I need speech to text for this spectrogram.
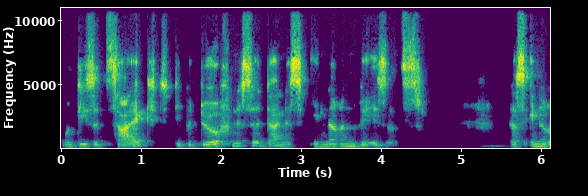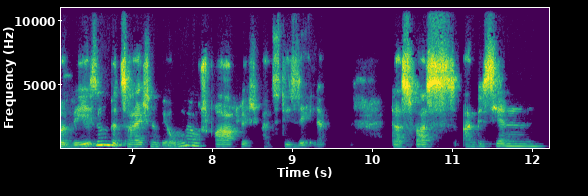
und diese zeigt die Bedürfnisse deines inneren Wesens. Das innere Wesen bezeichnen wir umgangssprachlich als die Seele. Das, was ein bisschen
